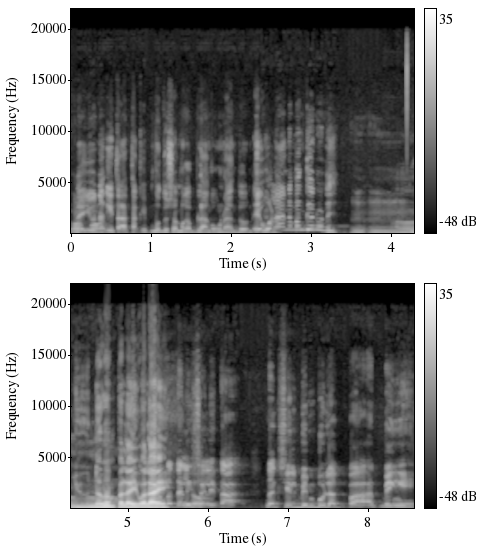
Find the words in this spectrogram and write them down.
na yun ang itatakip mo doon sa mga blankong nandun. Eh, wala namang ganun eh. Yun naman pala eh, wala eh. Madaling salita, nagsilbing bulag pa at bingi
